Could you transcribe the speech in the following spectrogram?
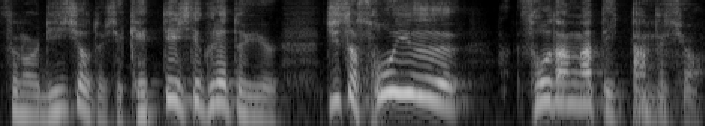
その理事長として決定してくれという実はそういう相談があって行ったんですよ。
